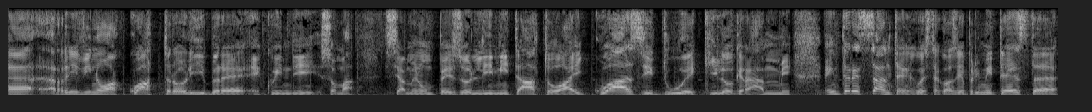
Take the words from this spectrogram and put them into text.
arrivino a 4 libre e quindi insomma siamo in un peso limitato ai quasi 2 kg. È interessante che questa cosa, i primi test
